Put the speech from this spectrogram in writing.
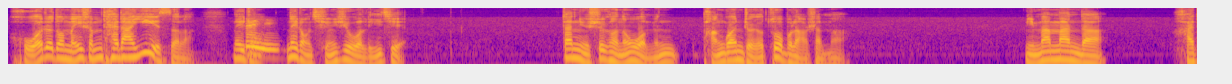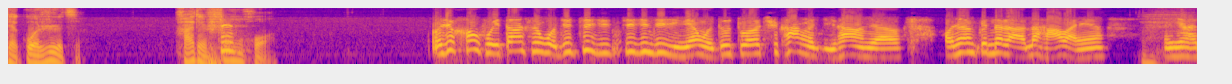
活着都没什么太大意思了，那种那种情绪我理解。但女士，可能我们旁观者又做不了什么。你慢慢的，还得过日子，还得生活。我就后悔，当时我就最近最近这几年，我都多去看看几趟去，好像跟他俩那啥玩意儿，哎呀，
